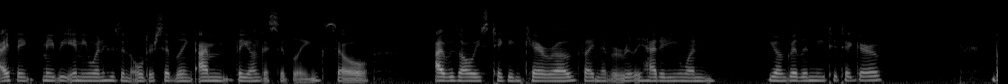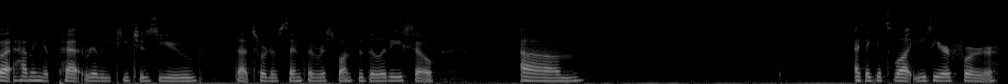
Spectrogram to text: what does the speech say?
I think maybe anyone who's an older sibling, I'm the youngest sibling, so I was always taken care of. I never really had anyone younger than me to take care of. But having a pet really teaches you that sort of sense of responsibility. So, um, I think it's a lot easier for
